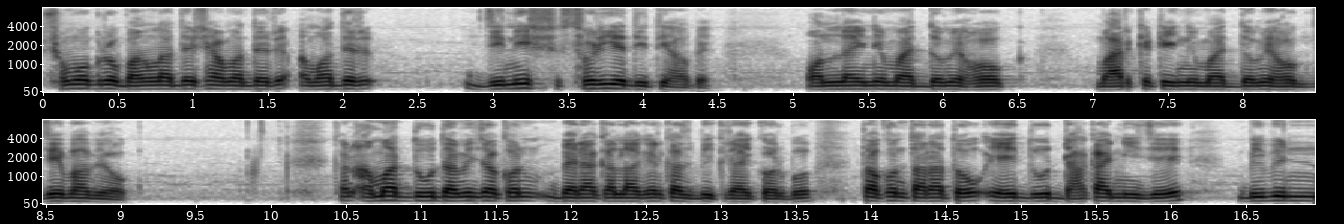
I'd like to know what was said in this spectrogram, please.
সমগ্র বাংলাদেশে আমাদের আমাদের জিনিস ছড়িয়ে দিতে হবে। অনলাইনের মাধ্যমে হোক, মার্কেটিংয়ের মাধ্যমে হোক, যেভাবে হোক। কারণ আমার দুধ আমি যখন বেড়াকালাগের কাছে বিক্রয় করব, তখন তারা তো এই দুধ ঢাকায় নিজে বিভিন্ন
